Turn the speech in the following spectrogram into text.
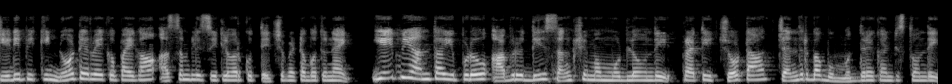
టీడీపీకి నూట ఇరవైకు పైగా అసెంబ్లీ సీట్ల వరకు తెచ్చిపెట్టబోతున్నాయి. ఏపీ అంతా ఇప్పుడు అభివృద్ధి సంక్షేమం మూడ్లో ఉంది. ప్రతి చోట చంద్రబాబు ముద్రే కనిపిస్తోంది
